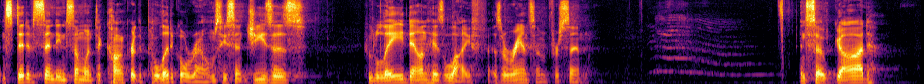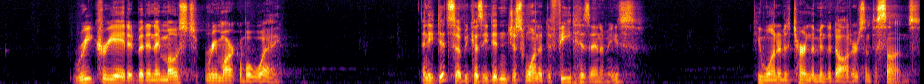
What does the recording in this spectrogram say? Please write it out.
Instead of sending someone to conquer the political realms, he sent Jesus who laid down his life as a ransom for sin. And so God recreated, but in a most remarkable way. And he did so because he didn't just want to defeat his enemies, he wanted to turn them into daughters and to sons.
